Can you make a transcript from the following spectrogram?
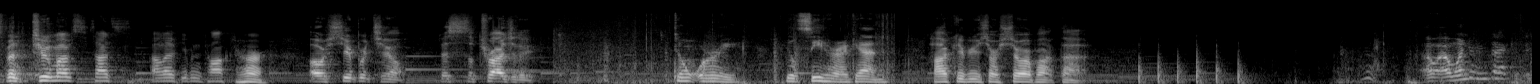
It's been two months since I've even talked to her. Oh, super chill. This is a tragedy. Don't worry. You'll see her again. How could you be so sure about that? Oh, I wonder who that could be.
